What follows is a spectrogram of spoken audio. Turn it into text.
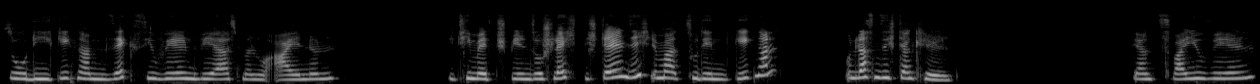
So, die Gegner haben sechs Juwelen, wir erstmal nur einen. Die Teammates spielen so schlecht, die stellen sich immer zu den Gegnern und lassen sich dann killen. Wir haben zwei Juwelen.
